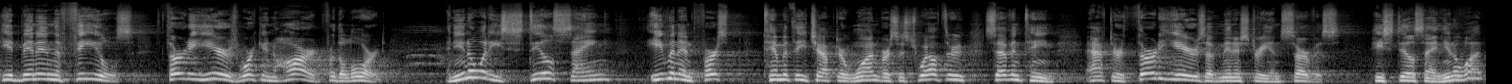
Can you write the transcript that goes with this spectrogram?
he had been in the fields 30 years working hard for the Lord. And you know what he's still saying? Even in 1 Timothy chapter 1 verses 12 through 17, after 30 years of ministry and service, he's still saying, "You know what?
